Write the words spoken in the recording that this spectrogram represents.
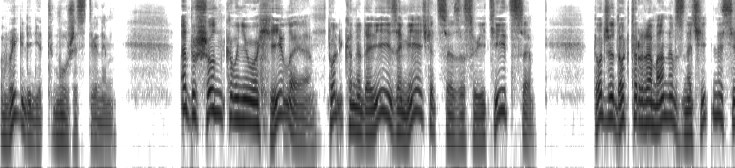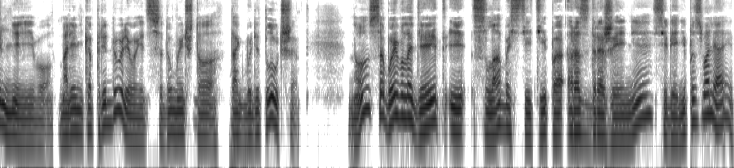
выглядит мужественным. А душонка у него хилая, только надави и замечется, засуетится. Тот же доктор Романов значительно сильнее его, маленько придуривается, думает, что так будет лучше. Но собой владеет и слабости типа раздражения себе не позволяет.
